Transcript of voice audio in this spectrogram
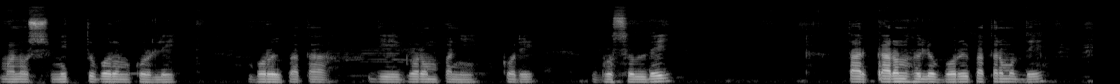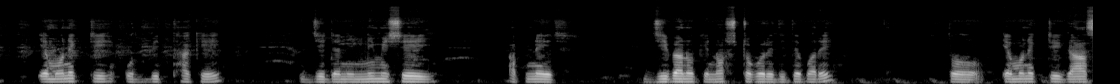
মানুষ মৃত্যুবরণ করলে বড়ই পাতা দিয়ে গরম পানি করে গোসল দেয়। তার কারণ হইল বড়ই পাতার মধ্যে এমন একটি উদ্ভিদ থাকে, যেটা নিমেষেই আপনার জীবাণুকে নষ্ট করে দিতে পারে। তো এমন একটি গাছ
